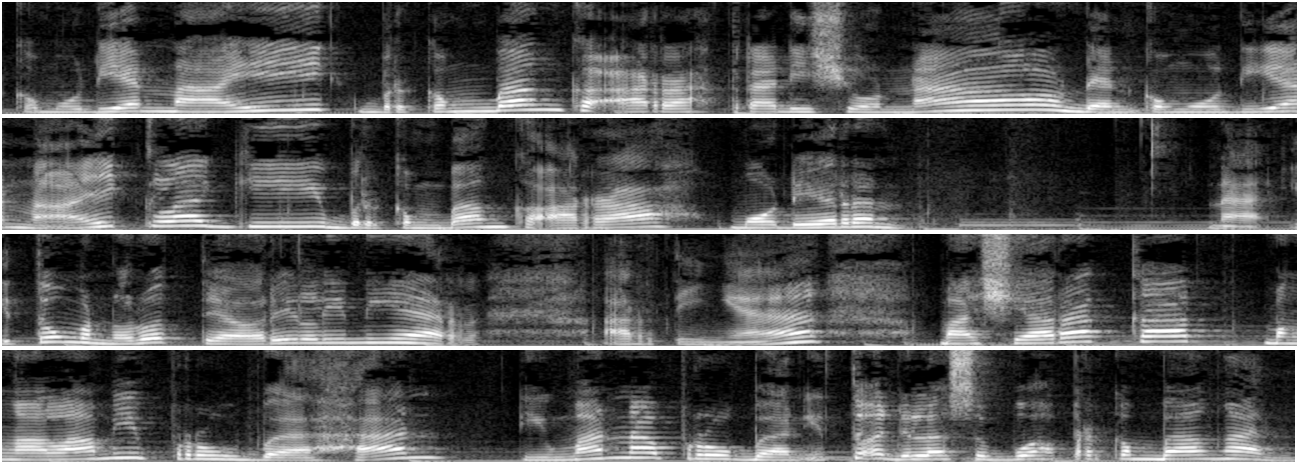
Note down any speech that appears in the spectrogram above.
kemudian naik, berkembang ke arah tradisional, dan kemudian naik lagi, berkembang ke arah modern. Nah, itu menurut teori linier. Artinya, masyarakat mengalami perubahan di mana perubahan itu adalah sebuah perkembangan.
